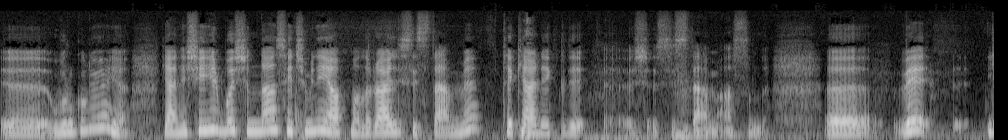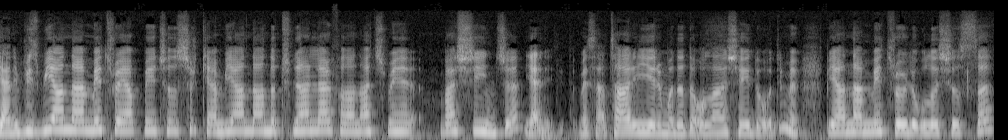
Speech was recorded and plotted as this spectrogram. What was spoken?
e, vurguluyor ya. Yani şehir başından seçimini yapmalı. Raylı sistem mi? Tekerlekli e, sistem mi aslında? E, ve yani biz bir yandan metro yapmaya çalışırken bir yandan da tüneller falan açmaya başlayınca yani mesela tarihi yarımadada olan şey de o değil mi? Bir yandan metro ile ulaşılsa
